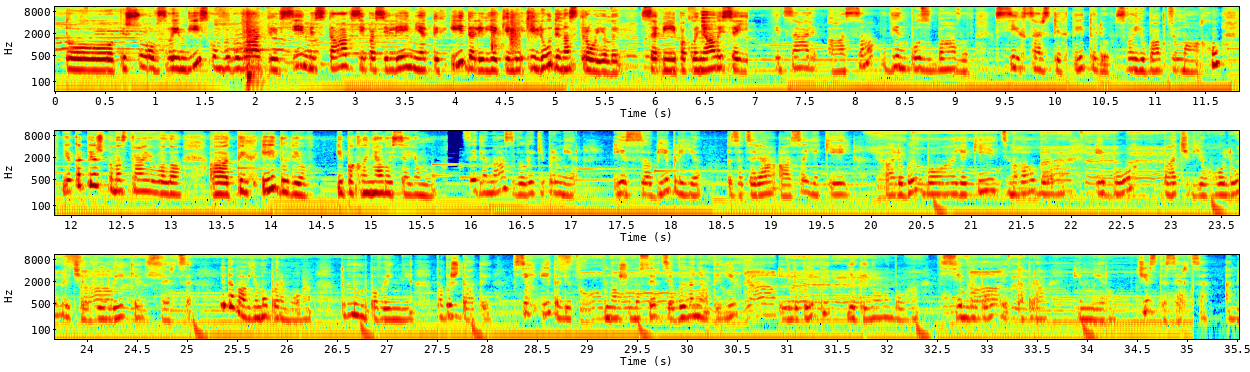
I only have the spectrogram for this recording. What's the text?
то пішов своїм військом вибивати всі міста, всі поселення тих ідолів, які, люди настроїли собі і поклонялися їм. І цар Аса він позбавив всіх царських титулів свою бабцю Маху, яка теж понастраювала а, тих ідолів і поклонялася йому. Це для нас великий примір із Біблії за царя Аса, який любив Бога, який цінував Бога, і Бог бачив його любляче велике серце і давав йому перемогу. Тому ми повинні побеждати всіх ідолів в нашому серці, виганяти їх і любити єдиного Бога, всім любові, добра і миру, чисте серце. Амінь.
